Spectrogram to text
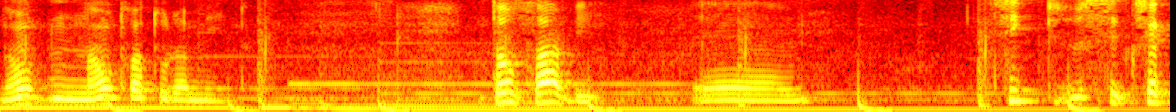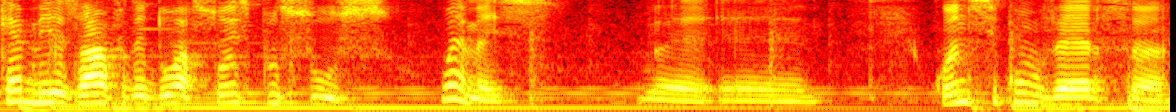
não, não faturamento. Então, sabe, é, se, se, você quer mesmo ah, fazer doações para o SUS, ué, mas é, é, quando se conversa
